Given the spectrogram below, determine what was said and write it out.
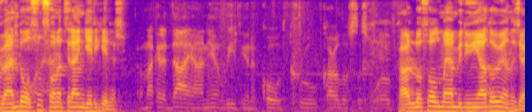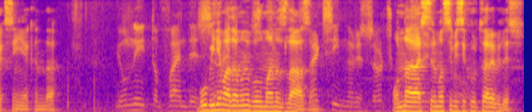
güvende olsun sonra tren geri gelir. Carlos olmayan bir dünyada uyanacaksın yakında. You'll need to find this Bu bilim site. adamını bulmanız lazım. Vaccine research Onun araştırması bizi kurtarabilir.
